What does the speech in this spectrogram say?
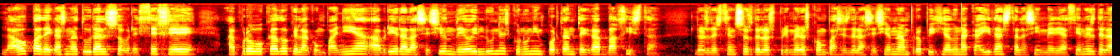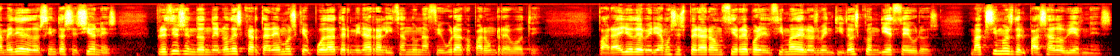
La OPA de gas natural sobre CGE ha provocado que la compañía abriera la sesión de hoy lunes con un importante gap bajista. Los descensos de los primeros compases de la sesión han propiciado una caída hasta las inmediaciones de la media de 200 sesiones, precios en donde no descartaremos que pueda terminar realizando una figura para un rebote. Para ello deberíamos esperar a un cierre por encima de los 22,10 euros, máximos del pasado viernes.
